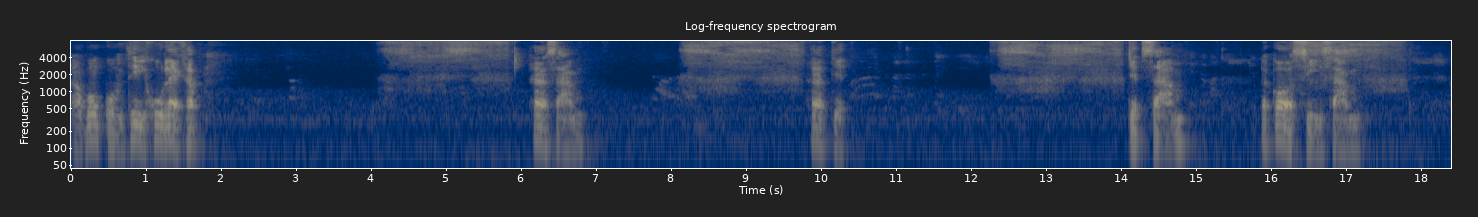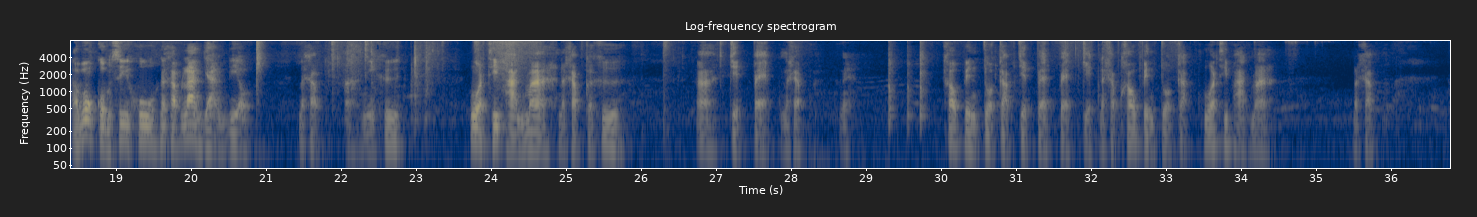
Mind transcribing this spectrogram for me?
เอาวงกลมที่คู่แรกครับห้าสาม ห้าเจ็ดเจ็ดสามแล้วก็สี่สามเอาวงกลมสี่คู่นะครับ ล่างอย่างเดียวนะครับอ่านี่คืองวดที่ผ่านมานะครับก็คืออ่าเจ็ดแปดนะครับเข้าเป็นตัวกลับเจ็ดแปดแปดเจ็ดนะครับ เข้าเป็นตัวกลับงวดที่ผ่านมานะครับ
